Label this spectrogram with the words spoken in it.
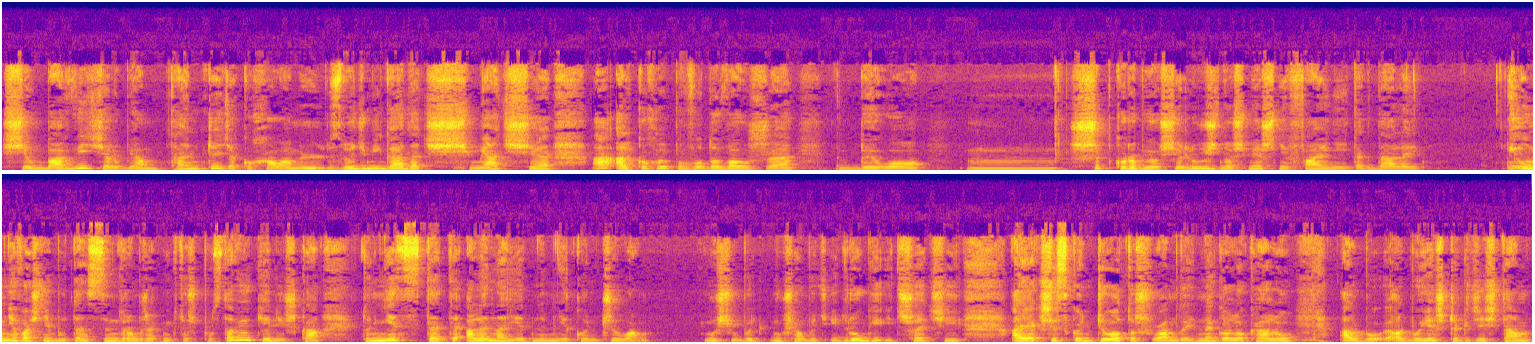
się bawić, ja lubiłam tańczyć, ja kochałam z ludźmi gadać, śmiać się, a alkohol powodował, że było mm, szybko robiło się luźno, śmiesznie, fajnie i tak dalej. I u mnie właśnie był ten syndrom, że jak mi ktoś postawił kieliszka, to niestety, ale na jednym nie kończyłam. Musiał być, musiał być i drugi, i trzeci, a jak się skończyło, to szłam do innego lokalu albo, albo jeszcze gdzieś tam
